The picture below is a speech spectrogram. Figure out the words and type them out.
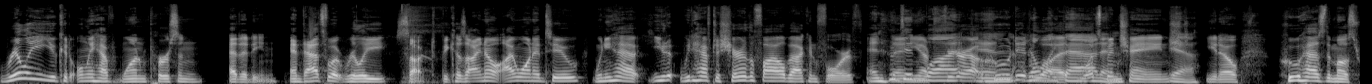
really you could only have one person editing, and that's what really sucked. Because I know I wanted to. When you have you, we'd have to share the file back and forth, And who then did you have what, to figure out and who did don't like what, that, what's been changed. yeah. you know. Who has the most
